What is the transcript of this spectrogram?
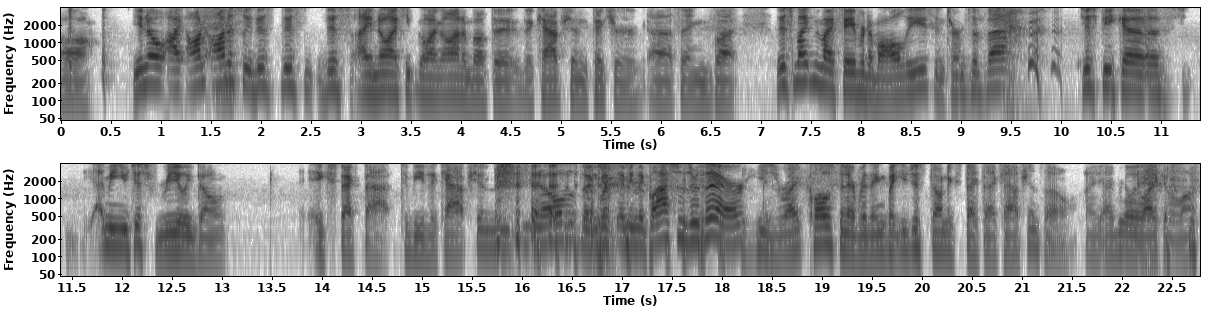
Oh, you know, I on, honestly, this this this I know I keep going on about the the caption picture uh, thing, but this might be my favorite of all these in terms of that, just because I mean, you just really don't expect that to be the caption. You know, the, with, I mean, the glasses are there; he's right close and everything, but you just don't expect that caption. So I, I really like it a lot.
